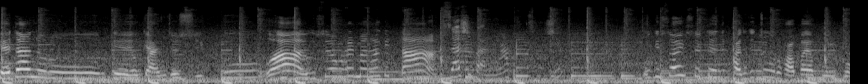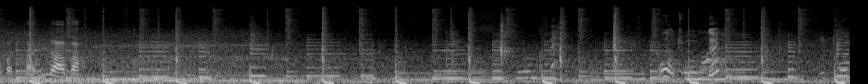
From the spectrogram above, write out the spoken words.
계단으로 이렇게 여기 앉을 수 있고. 와, 여기 수영할 만 하겠다. 140 아니야? 140? 여기 써 있을 텐데 반대쪽으로 가봐야 보일 것 같다. 일로 와봐. 어, 좋은데? 이거.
